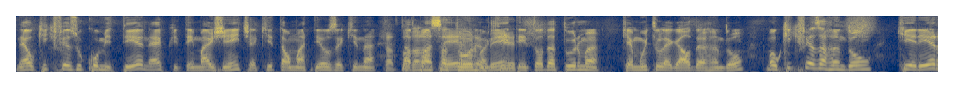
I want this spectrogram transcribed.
né, o que, que fez o comitê, né? Porque tem mais gente aqui, tá o Matheus aqui na, tá toda na nossa turma também, aqui. tem toda a turma que é muito legal da Randon. Mas o que, que fez a Randon querer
